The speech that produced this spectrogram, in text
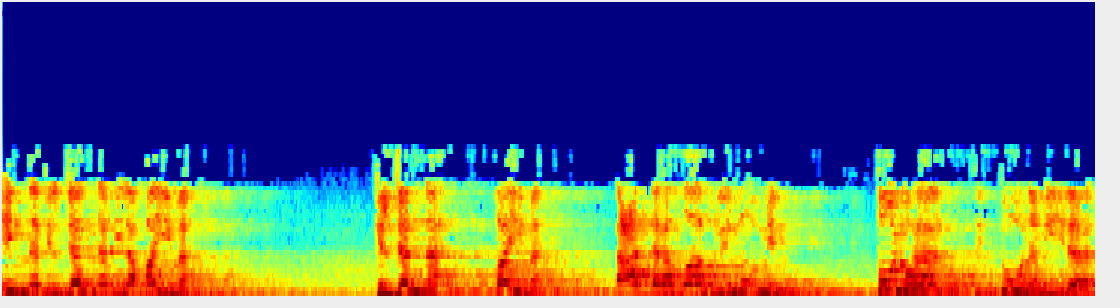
إن في الجنة لقيمة. في الجنة قيمة. أعدها الله للمؤمن. طولها ستون ميلا.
